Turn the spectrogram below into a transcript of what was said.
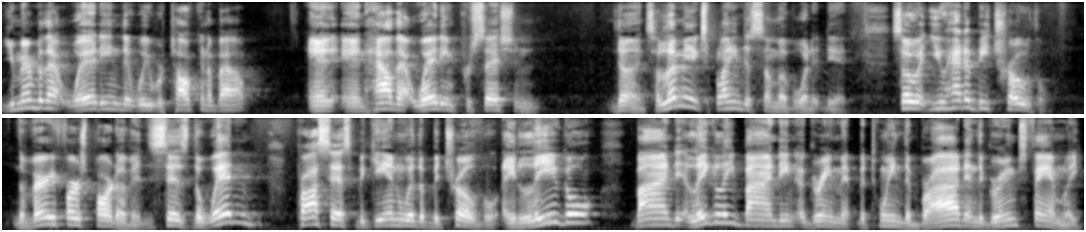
you remember that wedding that we were talking about? And, and how that wedding procession done. So let me explain to some of what it did. So it, you had a betrothal. The very first part of it, it says the wedding process began with a betrothal, a legal bind, legally binding agreement between the bride and the groom's family.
